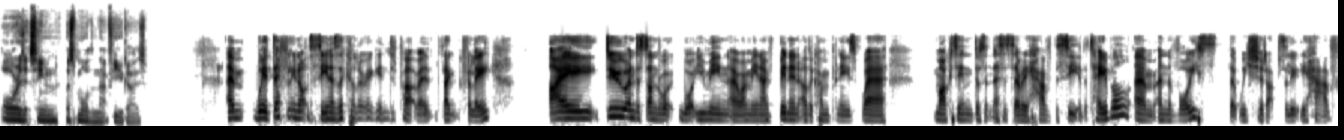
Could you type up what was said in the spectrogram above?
or is it seen as more than that for you guys? Um, we're definitely not seen as a colouring in department, thankfully. I do understand what, what you mean, though. I mean, I've been in other companies where marketing doesn't necessarily have the seat at the table um, and the voice that we should absolutely have.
